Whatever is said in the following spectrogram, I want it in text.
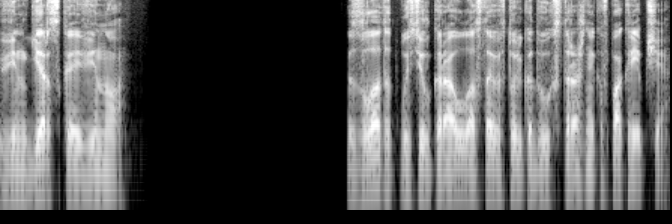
Венгерское вино. Злат отпустил караул, оставив только двух стражников покрепче.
